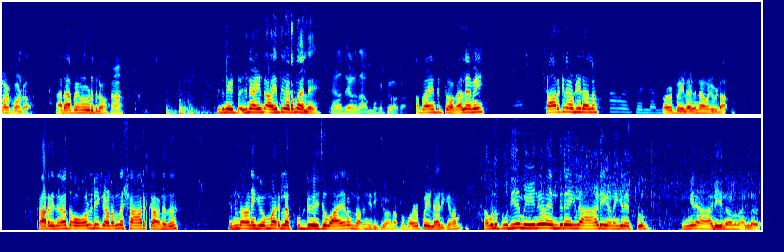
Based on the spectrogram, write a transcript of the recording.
കുഴപ്പമുണ്ടോ? കൊടുത്തല്ലോ ആ. ഇതിന് കിടന്നല്ലേ അത് കിടന്ന് നമുക്ക് ഇട്ട് അപ്പോൾ അതിന് ഇട്ട് നോക്കാം. അല്ലേ മീ ഷാർക്കിനെ അവിടെ ഇടാലോ? കുഴപ്പമില്ല. ഇതിനെ അവിടെ ഇടാം. കാരണം ഇതിനകത്ത് ഓൾറെഡി കിടന്ന ഷാർക്കാണിത്. ഇന്നാണെങ്കിൽ ഇവന്മാരെല്ലാം ഫുഡ് കഴിച്ച് വയറും നിറഞ്ഞിരിക്കുകയാണ് അപ്പോൾ കുഴപ്പമില്ലായിരിക്കണം. നമ്മൾ പുതിയ മീനുകൾ എന്തിനെങ്കിലും ആഡ് ചെയ്യണമെങ്കിൽ എപ്പോഴും ഇങ്ങനെ ആഡ് ചെയ്യുന്നതാണ് നല്ലത്.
